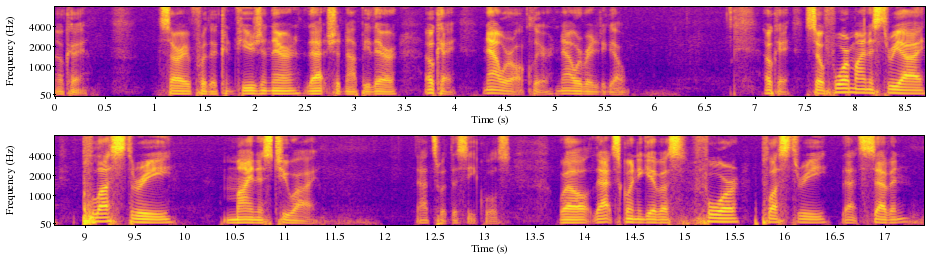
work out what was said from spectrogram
Okay. Sorry for the confusion there. That should not be there. Okay, now we're all clear. Now we're ready to go. Okay, so 4 minus 3i plus 3 minus 2i. That's what this equals. Well, that's going to give us 4 plus 3, that's 7.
